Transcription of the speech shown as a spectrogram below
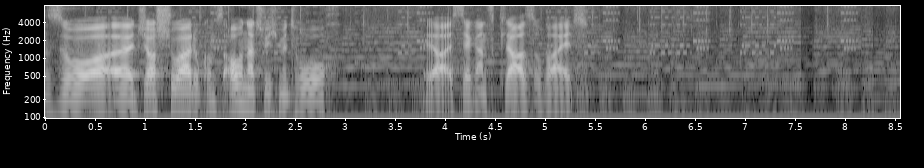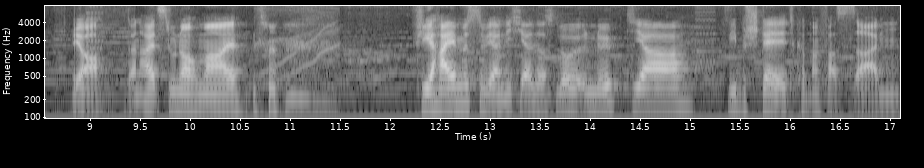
So, äh, Joshua, du kommst auch natürlich mit hoch. Ja, ist ja ganz klar soweit. Ja, dann heilst du noch mal. Viel heilen müssen wir ja nicht. Ja, das löbt ja wie bestellt, könnte man fast sagen.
